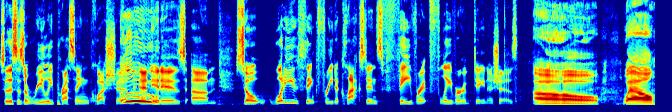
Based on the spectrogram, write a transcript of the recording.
So this is a really pressing question, Ooh. and it is. Um, so, what do you think Frieda Claxton's favorite flavor of Danish is? Oh, well,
